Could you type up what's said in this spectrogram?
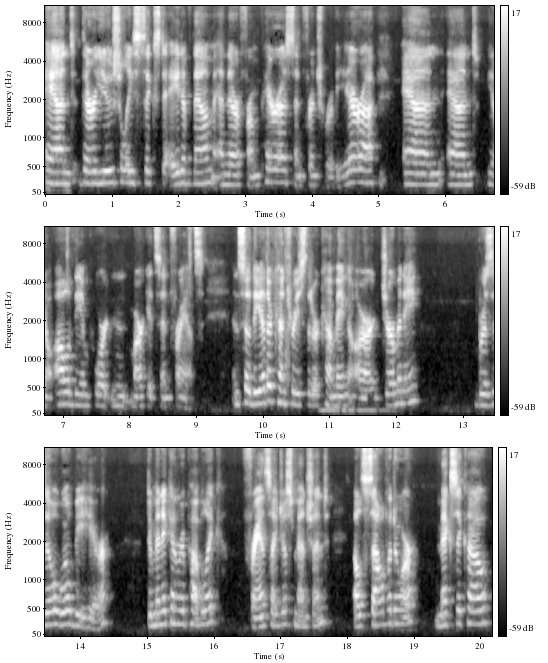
And there are usually six to eight of them, and they're from Paris and French Riviera, and and you know all of the important markets in France. And so the other countries that are coming are Germany, Brazil will be here, Dominican Republic, France, I just mentioned, El Salvador, Mexico,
